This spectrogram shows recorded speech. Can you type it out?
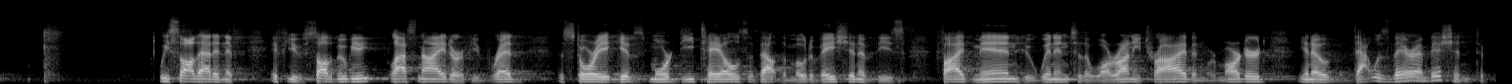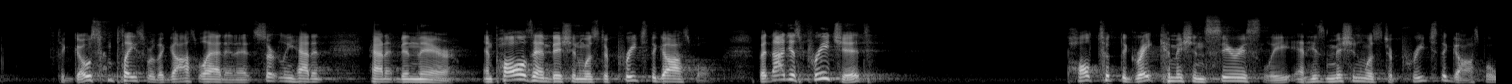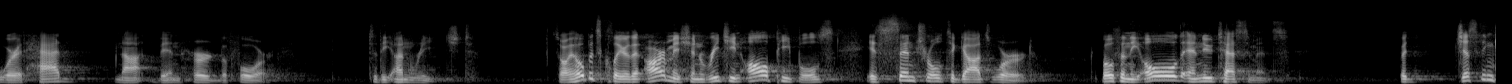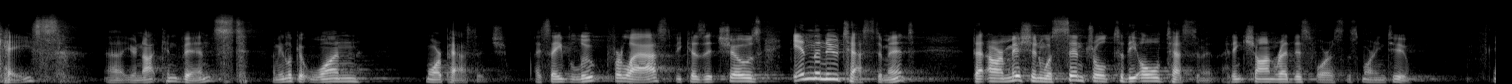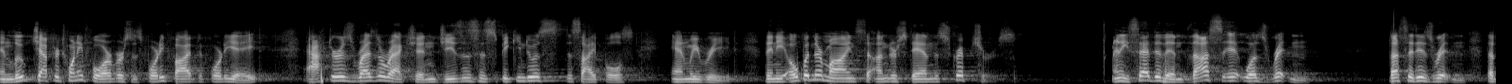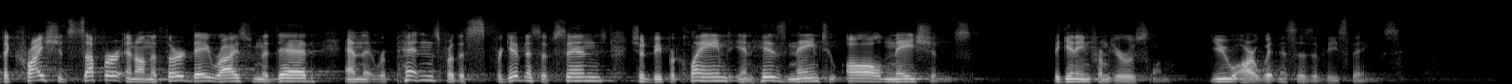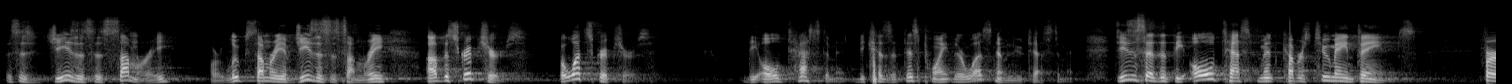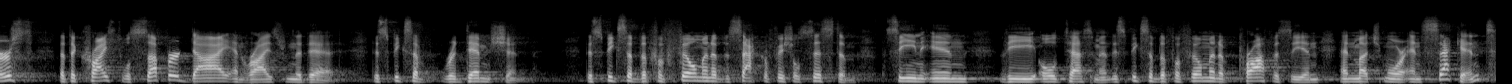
We saw that in if, if you saw the movie last night or if you've read the story, it gives more details about the motivation of these five men who went into the Waorani tribe and were martyred. You know, that was their ambition to, to go someplace where the gospel had, and it certainly hadn't, hadn't been there. And Paul's ambition was to preach the gospel, but not just preach it. Paul took the Great Commission seriously, and his mission was to preach the gospel where it had not been heard before, to the unreached. So I hope it's clear that our mission, reaching all peoples, is central to God's Word, both in the Old and New Testaments. But just in case uh, you're not convinced, let me look at one more passage. I saved Luke for last because it shows in the New Testament that our mission was central to the Old Testament. I think Sean read this for us this morning, too. In Luke chapter 24, verses 45 to 48, after his resurrection, Jesus is speaking to his disciples, and we read Then he opened their minds to understand the scriptures. And he said to them, Thus it was written, thus it is written, that the Christ should suffer and on the third day rise from the dead, and that repentance for the forgiveness of sins should be proclaimed in his name to all nations, beginning from Jerusalem. You are witnesses of these things. This is Jesus' summary, or Luke's summary of Jesus' summary of the scriptures. But what scriptures? The Old Testament, because at this point there was no New Testament. Jesus says that the Old Testament covers two main themes. First, that the Christ will suffer, die, and rise from the dead. This speaks of redemption. This speaks of the fulfillment of the sacrificial system seen in the Old Testament. This speaks of the fulfillment of prophecy and, and much more. And second,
